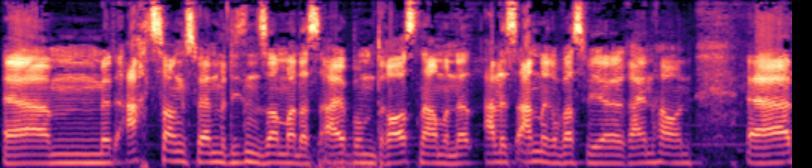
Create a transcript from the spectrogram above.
Ähm, mit acht Songs werden wir diesen Sommer das Album draußen haben und das- alles andere, was wir reinhauen. Äh,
